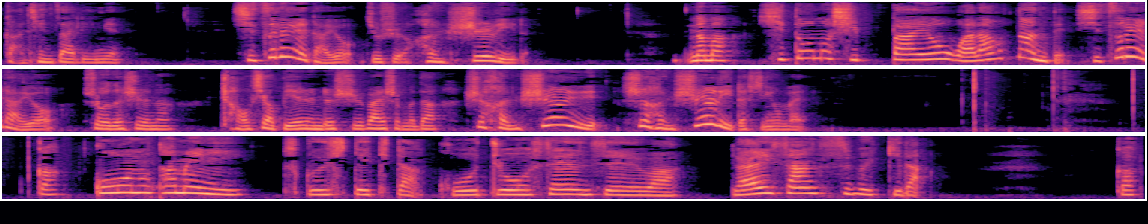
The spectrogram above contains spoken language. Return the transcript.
感情在里面。失列打哟，就是很失礼的。那么“ヒトの失敗を笑うなんて”失礼だよ，说的是呢。嘲笑别人的失败什么的，是很失语、是很失礼的行为。学校のために尽くしてきた校長先生は来参すべきだ。学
